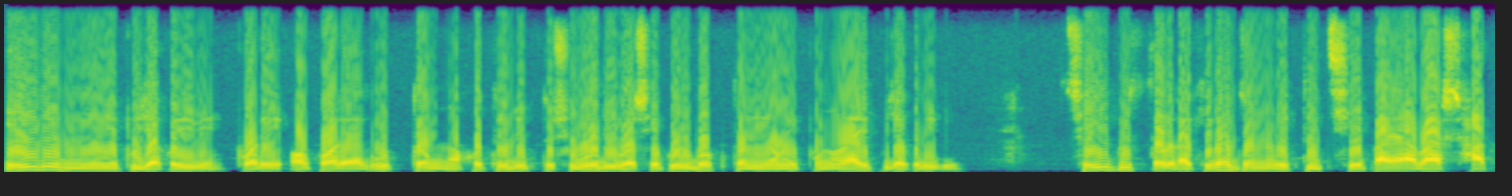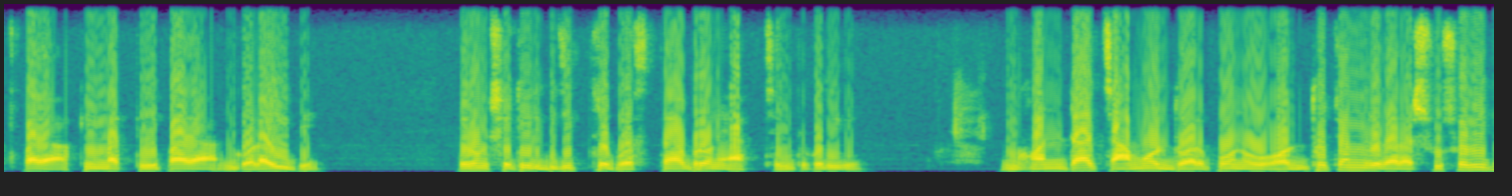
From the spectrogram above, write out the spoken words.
এইরূপ নিয়মে পূজা করিবে। পরে অপর এক উত্তম নক্ষত্রযুক্ত শুভ দিবসে পূর্বোক্ত নিয়মে পুনরায় পূজা করিবে। সেই পুস্তক রাখিবার জন্য একটি ছেপায়া বা সাত পায়া কিংবা তেপায়া গড়াইবে। এবং সেটির বিচিত্র বস্ত্রাবরণে আচ্ছাদিত করিবে। ঘণ্টা, চামর, দর্পণ ও অর্ধচন্দ্র দ্বারা সুশোভিত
